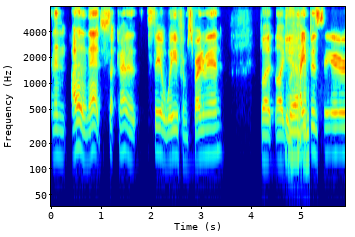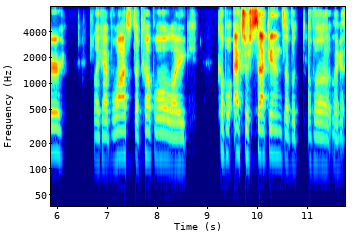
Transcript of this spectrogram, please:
and then other than that, just kind of stay away from Spider-Man. But like Yeah. the hype is there. Like I've watched a couple like couple extra seconds of a of a like a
